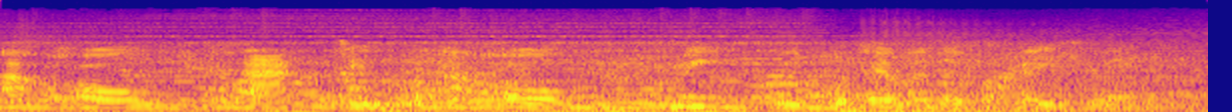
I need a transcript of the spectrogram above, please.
at home in Acton, at home in Greenford, whatever the place may be.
